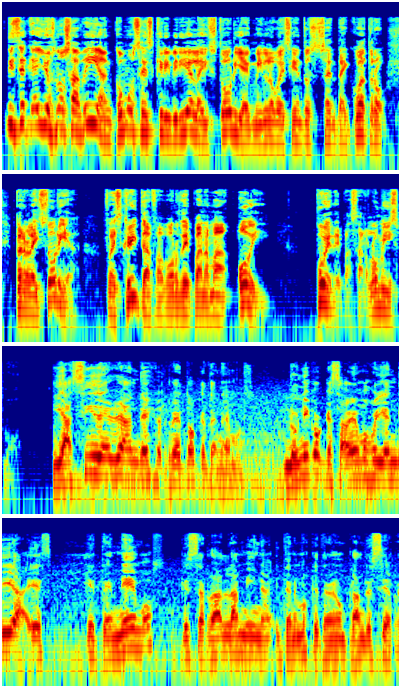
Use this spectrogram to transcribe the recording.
Dice que ellos no sabían cómo se escribiría la historia en 1964, pero la historia fue escrita a favor de Panamá hoy. Puede pasar lo mismo. Y así de grande es el reto que tenemos. Lo único que sabemos hoy en día es que tenemos que cerrar la mina y tenemos que tener un plan de cierre.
